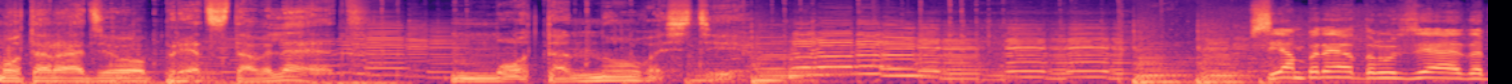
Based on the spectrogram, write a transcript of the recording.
Моторадио представляет Мотоновости. Всем привет, друзья! Это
